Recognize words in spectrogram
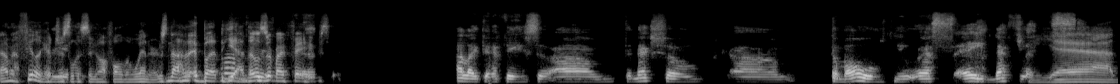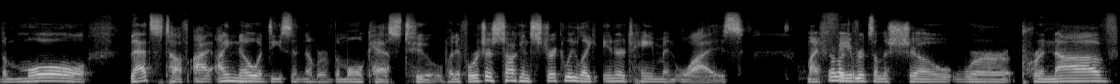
I feel like I'm just listing off all the winners. Not, but yeah, those are my faves. I like that face. So um the next show, um The Mole, USA, Netflix. Yeah, the mole. That's tough. I I know a decent number of the mole cast too, but if we're just talking strictly like entertainment wise, my I like favorites on the show were Pranav,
